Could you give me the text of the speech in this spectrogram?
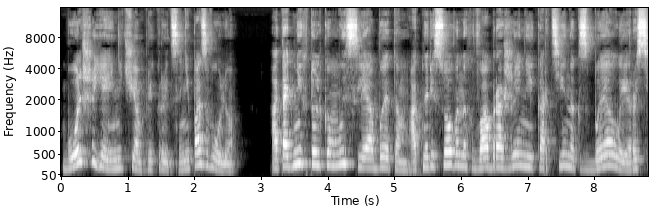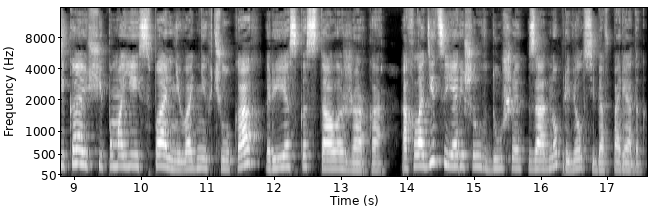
больше я ей ничем прикрыться не позволю. От одних только мыслей об этом, от нарисованных в воображении картинок с Беллой, рассекающей по моей спальне в одних чулках, резко стало жарко. Охладиться я решил в душе, заодно привел себя в порядок.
